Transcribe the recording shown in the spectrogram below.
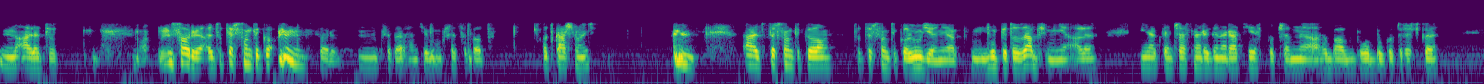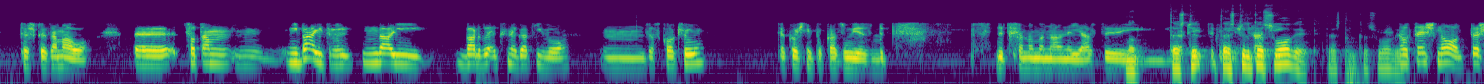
no ale to sorry, ale to też są tylko sorry, mm, przepraszam cię, muszę sobie od, odkasznąć. ale to też są tylko to też są tylko ludzie, no jak głupio to zabrzmi, nie? ale jednak ten czas na regenerację jest potrzebny, a chyba byłoby go troszeczkę, troszkę za mało. E, co tam mm, Nibali, Nibali bardzo ex negativo mm, zaskoczył. Jakoś nie pokazuje zbyt, zbyt fenomenalnej jazdy. No, i też, ty, też tylko człowiek, też tylko człowiek. No też, no, też,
